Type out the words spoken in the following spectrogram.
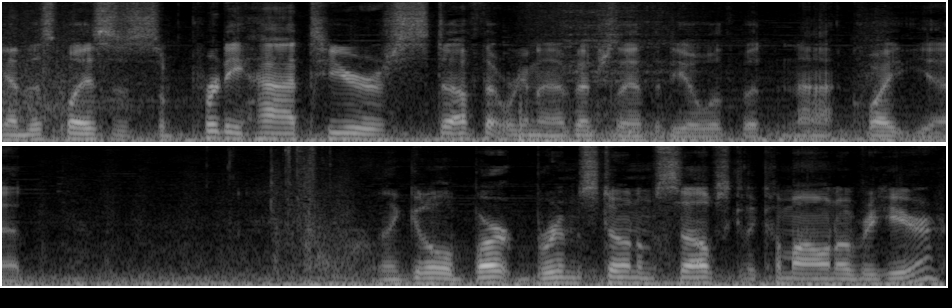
Yeah, this place is some pretty high tier stuff that we're going to eventually have to deal with, but not quite yet. And then good old Bart Brimstone himself is going to come on over here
